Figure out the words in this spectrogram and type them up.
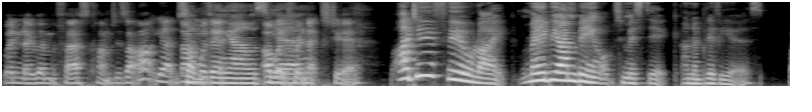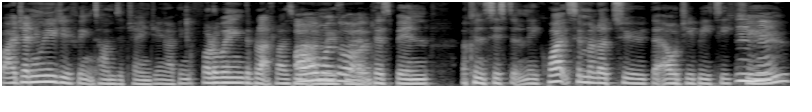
when November 1st comes, it's like, oh, yeah, done with Something it. else. I'll wait for it next year. I do feel like maybe I'm being optimistic and oblivious, but I genuinely do think times are changing. I think following the Black Lives Oh Matter my movement, God. there's been a consistently quite similar to the LGBTQ Mhm.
